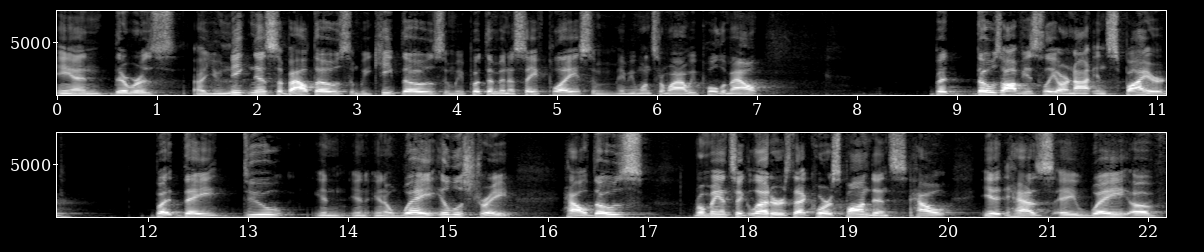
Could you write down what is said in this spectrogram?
and there was a uniqueness about those, and we keep those and we put them in a safe place, and maybe once in a while we pull them out. But those obviously are not inspired, but they do, in, in, in a way, illustrate how those romantic letters, that correspondence, how it has a way of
